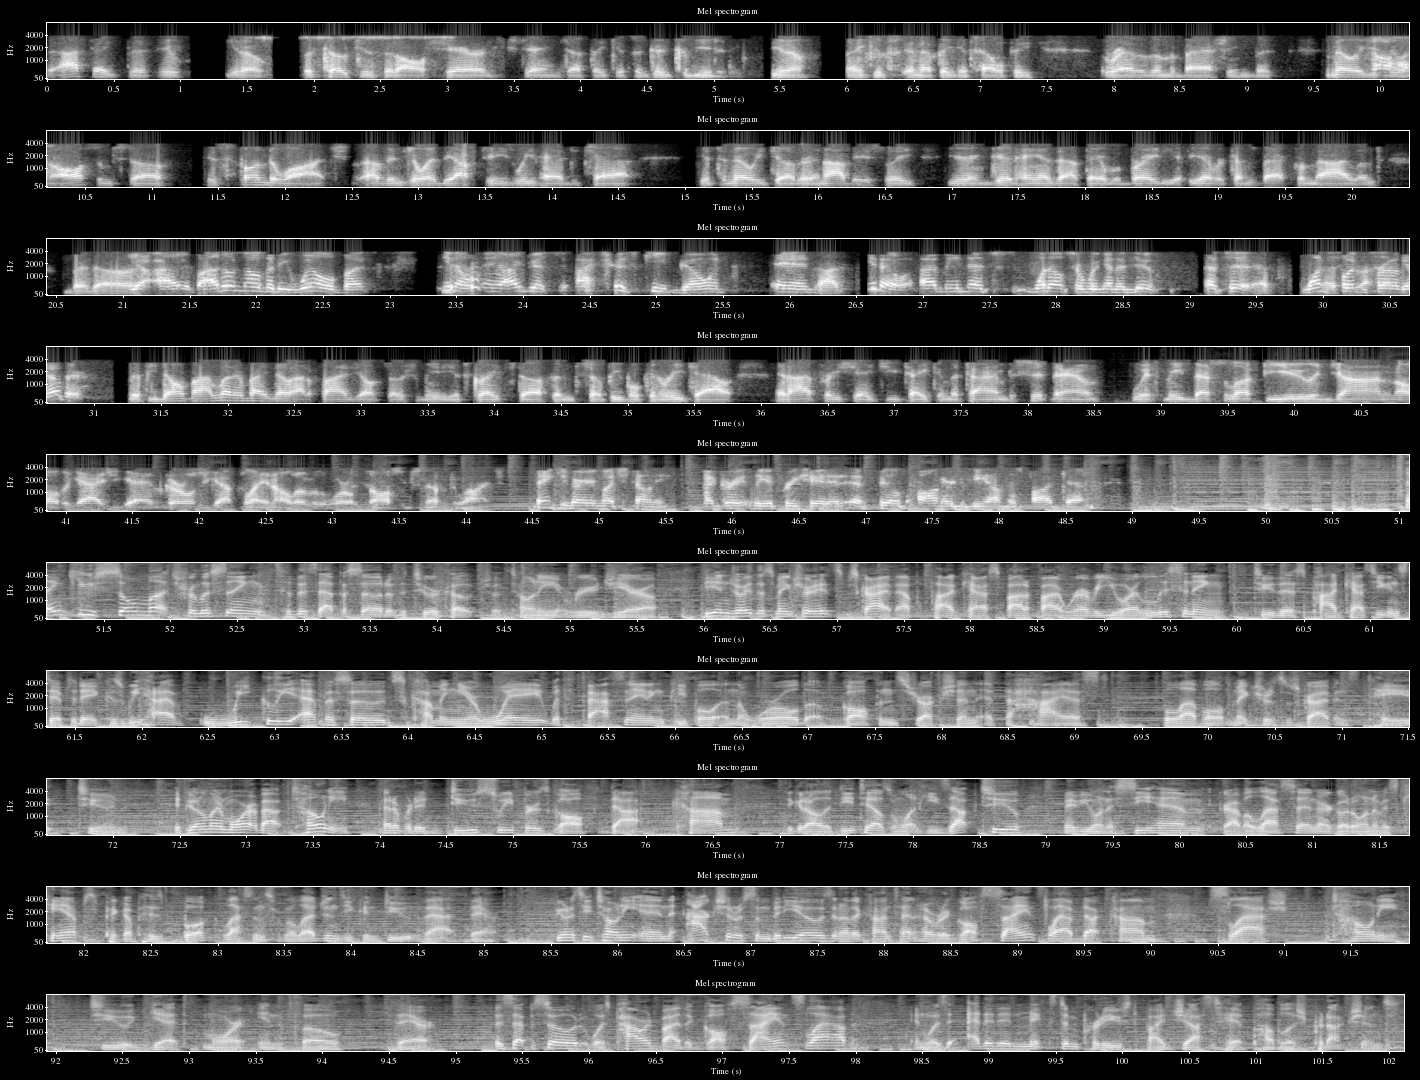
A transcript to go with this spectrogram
I think that it, you know, the coaches that all share and exchange. I think it's a good community. You know, I think it's and I think it's healthy rather than the bashing. But no, you're Oh. doing awesome stuff. It's fun to watch. I've enjoyed the opportunities we've had to chat, get to know each other, and obviously you're in good hands out there with Brady if he ever comes back from the island. But uh, Yeah, I I don't know that he will, but you know, I just I just keep going, and I, you know, I mean, that's what else are we gonna do? That's it. That's- One that's foot in front of the other. if you don't mind, let everybody know how to find you on social media. It's great stuff, and so people can reach out. And I appreciate you taking the time to sit down with me. Best of luck to you and John and all the guys you got and girls you got playing all over the world. It's awesome stuff to watch. Thank you very much, Tony. I greatly appreciate it and feel honored to be on this podcast. Thank you so much for listening to this episode of The Tour Coach with Tony Ruggiero. If you enjoyed this, make sure to hit subscribe, Apple Podcast, Spotify, wherever you are listening to this podcast. You can stay up to date because we have weekly episodes coming your way with fascinating people in the world of golf instruction at the highest level. Make sure to subscribe and stay tuned. If you want to learn more about Tony, head over to dewsweepersgolf.com to get all the details on what he's up to. Maybe you want to see him, grab a lesson, or go to one of his camps, pick up his book, Lessons from the Legends. You can do that there. If you want to see Tony in action with some videos and other content, head over to golfsciencelab.com slash Tony to get more info there. This episode was powered by the Golf Science Lab and was edited, mixed, and produced by Just Hit Publish Productions.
